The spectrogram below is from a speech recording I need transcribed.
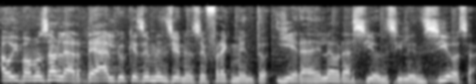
hoy vamos a hablar de algo que se mencionó en ese fragmento y era de la oración silenciosa.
